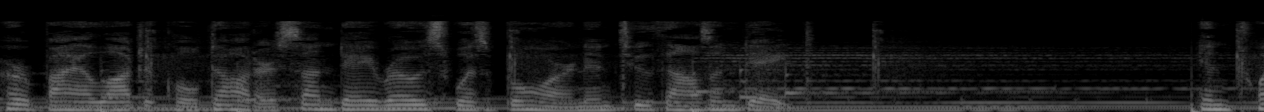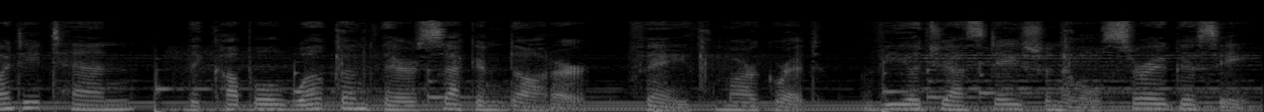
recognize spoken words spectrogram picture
Her biological daughter Sunday Rose was born in 2008. In 2010, the couple welcomed their second daughter, Faith Margaret, via gestational surrogacy.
